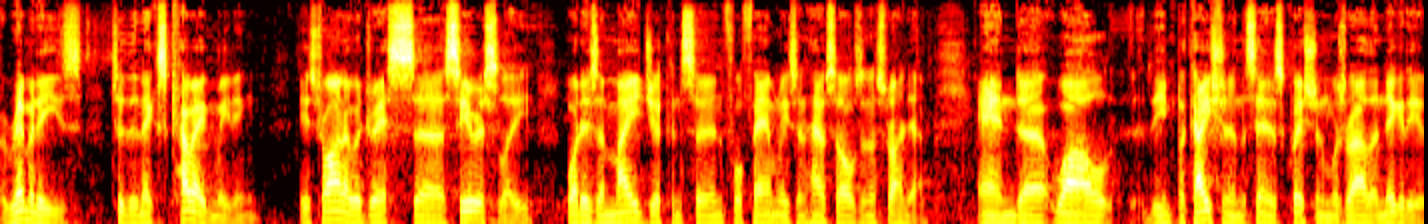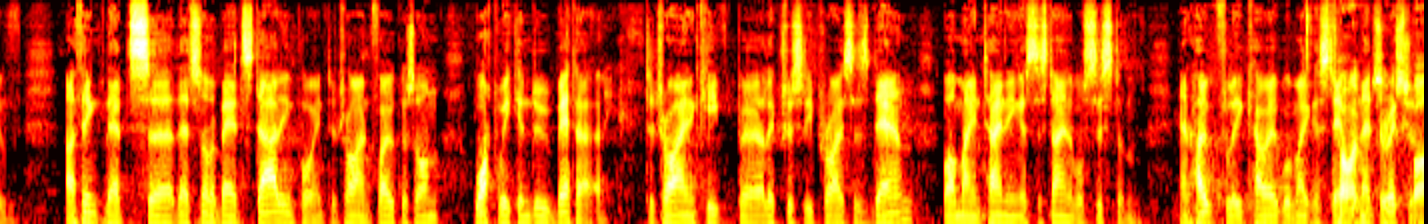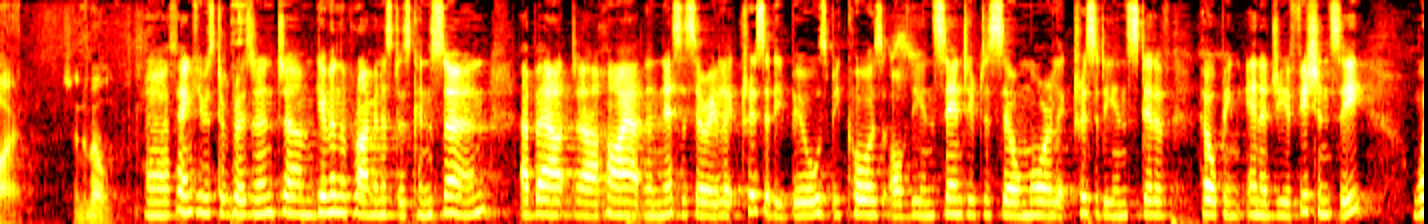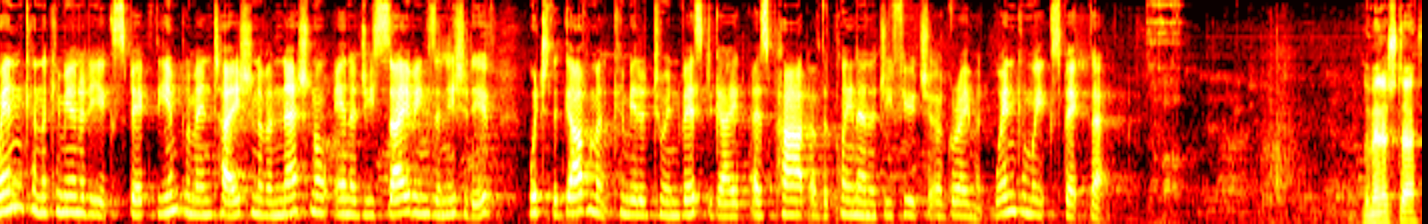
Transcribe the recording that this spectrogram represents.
remedies to the next COAG meeting, is trying to address seriously what is a major concern for families and households in Australia. And uh, while the implication in the senator's question was rather negative, I think that's, uh, that's not a bad starting point to try and focus on what we can do better to try and keep uh, electricity prices down while maintaining a sustainable system. And hopefully COAG will make a step Time's in that direction. Expired. Senator Milne. Uh, thank you, Mr President. Um, given the Prime Minister's concern about uh, higher than necessary electricity bills because of the incentive to sell more electricity instead of helping energy efficiency, when can the community expect the implementation of a national energy savings initiative which the government committed to investigate as part of the Clean Energy Future Agreement? When can we expect that? The Minister.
